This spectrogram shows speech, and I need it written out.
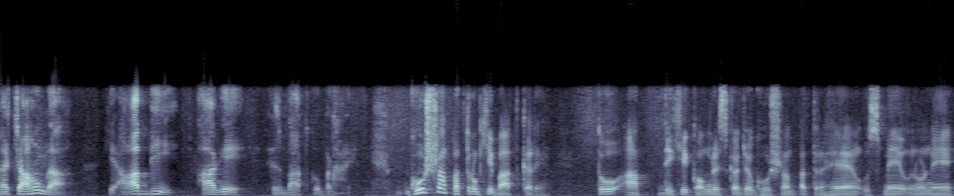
मैं चाहूँगा कि आप भी आगे इस बात को बढ़ाएँ। घोषणा पत्रों की बात करें तो आप देखिए कांग्रेस का जो घोषणा पत्र है, उसमें उन्होंने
